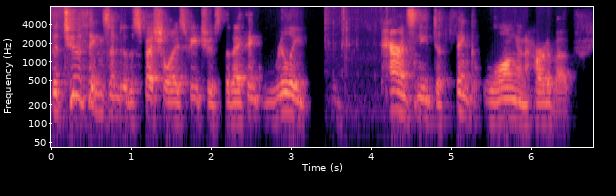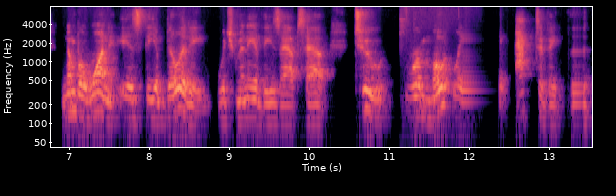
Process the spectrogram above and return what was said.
the two things under the specialized features that I think really parents need to think long and hard about. Number one is the ability, which many of these apps have, to remotely activate the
